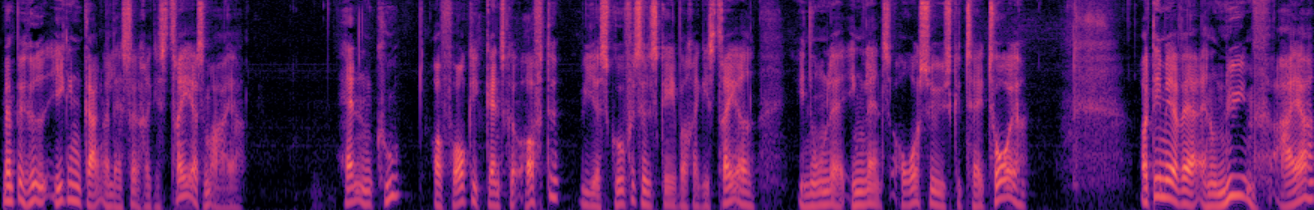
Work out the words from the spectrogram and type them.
Man behøvede ikke engang at lade sig registrere som ejer. Handlen kunne og foregik ganske ofte via skuffeselskaber registreret i nogle af Englands oversøiske territorier. Og det med at være anonym ejer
